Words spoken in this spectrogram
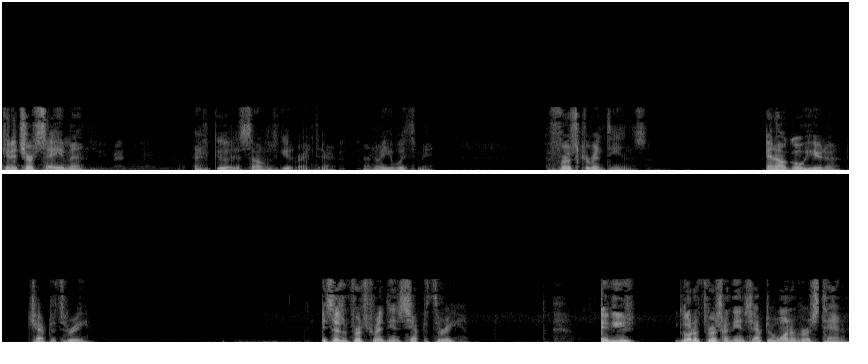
Can the church say amen? That's good. That sounds good right there. I know you're with me. First Corinthians. And I'll go here to chapter 3. It says in First Corinthians chapter 3. If you go to First Corinthians chapter 1 and verse 10,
